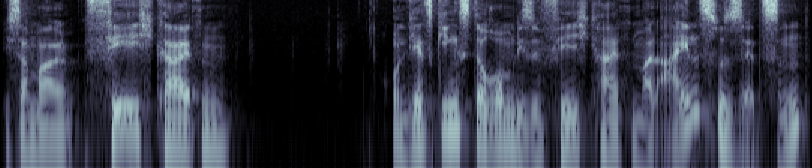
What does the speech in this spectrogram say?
ich sag mal, Fähigkeiten. Und jetzt ging es darum, diese Fähigkeiten mal einzusetzen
